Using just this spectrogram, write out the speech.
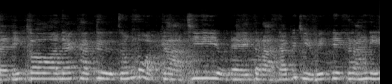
และนี่ก็นะคะคือทั้งหมดค่ะที่อยู่ในตลาดนัดวิถีวิทย์ในครั้งนี้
